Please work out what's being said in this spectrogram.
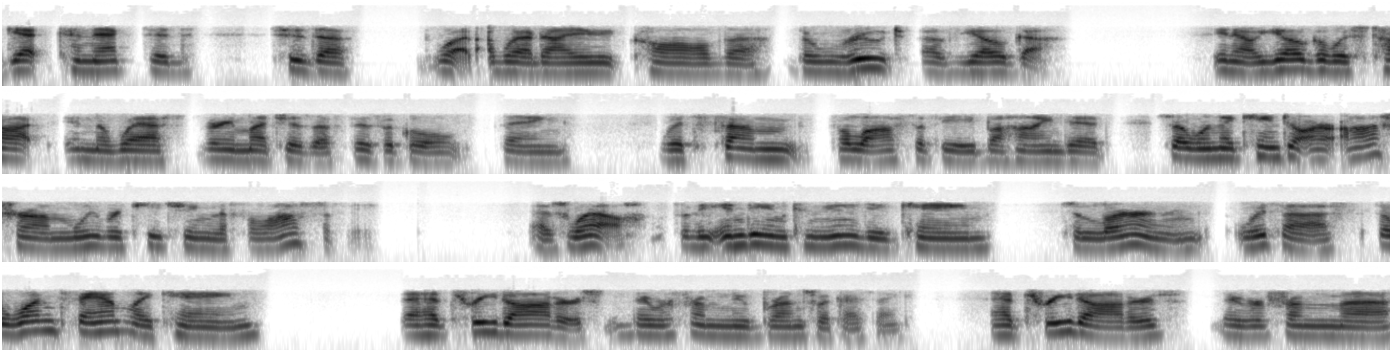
get connected to the what what I call the the root of yoga. You know, yoga was taught in the West very much as a physical thing with some philosophy behind it. So when they came to our ashram, we were teaching the philosophy as well. So the Indian community came to learn with us. So one family came that had three daughters. They were from New Brunswick, I think. They had three daughters. They were from uh,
